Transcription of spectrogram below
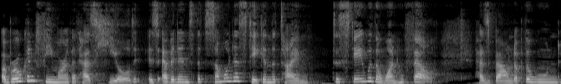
a broken femur that has healed is evidence that someone has taken the time to stay with the one who fell, has bound up the wound,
